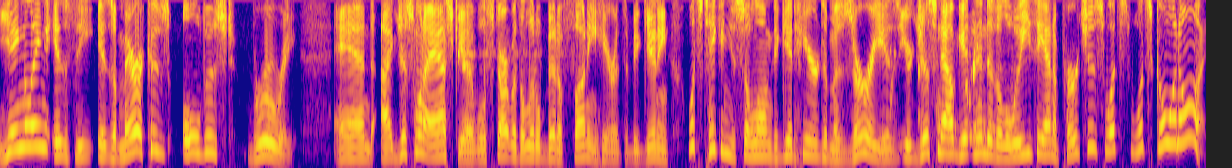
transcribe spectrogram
Yuengling is the is America's oldest brewery. And I just want to ask you, we'll start with a little bit of funny here at the beginning. What's taking you so long to get here to Missouri? Is you're just now getting into the Louisiana Purchase? What's what's going on?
